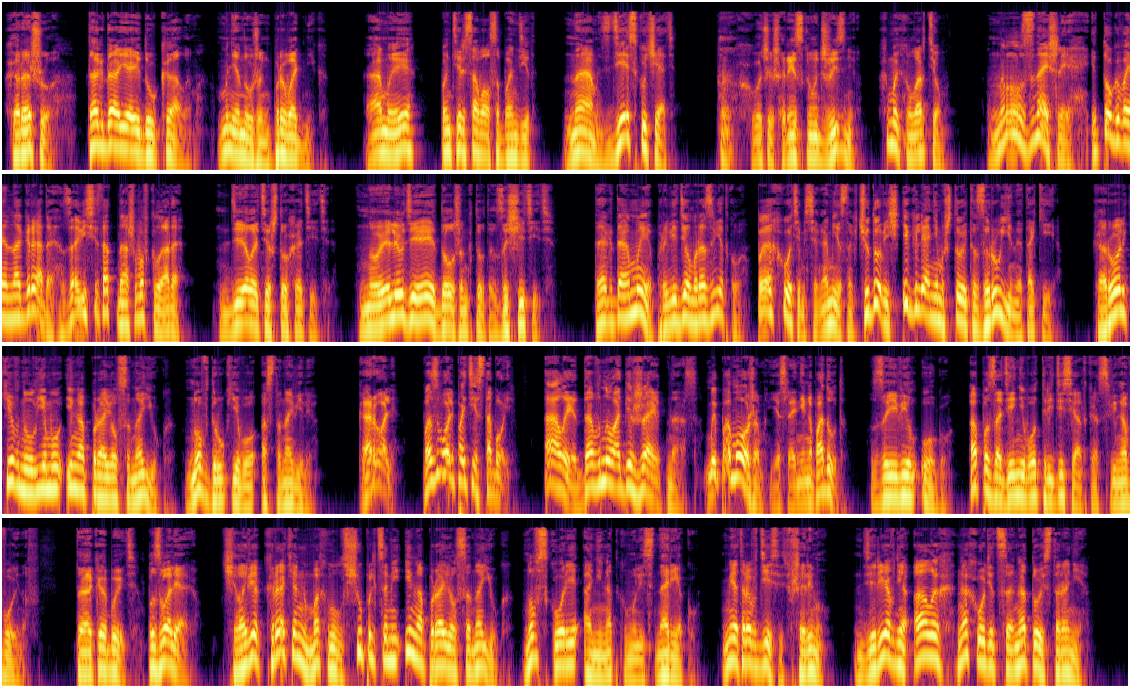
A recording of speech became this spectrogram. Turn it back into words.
Хорошо, тогда я иду к алым. Мне нужен проводник. А мы, — поинтересовался бандит, — нам здесь скучать? Хм, хочешь рискнуть жизнью? — хмыкнул Артем. Ну, знаешь ли, итоговая награда зависит от нашего вклада. Делайте, что хотите. Но и людей должен кто-то защитить. Тогда мы проведем разведку, поохотимся на местных чудовищ и глянем, что это за руины такие. Король кивнул ему и направился на юг, но вдруг его остановили. «Король, позволь пойти с тобой. Алые давно обижают нас. Мы поможем, если они нападут», — заявил Огу, а позади него три десятка свиновоинов. «Так и быть, позволяю». Человек-кракен махнул щупальцами и направился на юг, но вскоре они наткнулись на реку, метров десять в ширину. Деревня Алых находится на той стороне.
